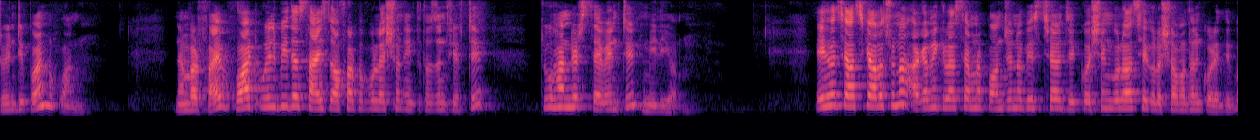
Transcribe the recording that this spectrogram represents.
Twenty point one number five what will be the size of our population in two thousand fifty two hundred seventeen million এই হচ্ছে আজকে আলোচনা। আগামী ক্লাসে আমরা পঞ্চান্ন পৃষ্ঠার যে কোয়েশ্চেনগুলো আছে, এগুলো সমাধান করে দিব।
